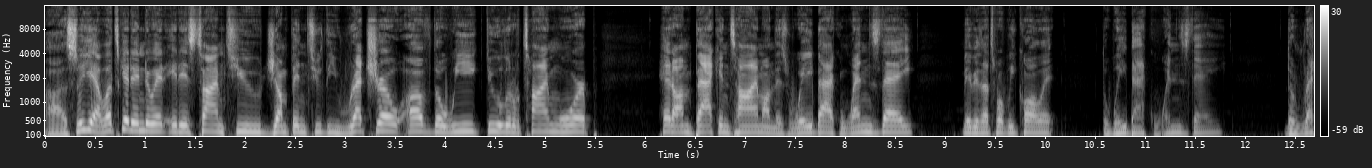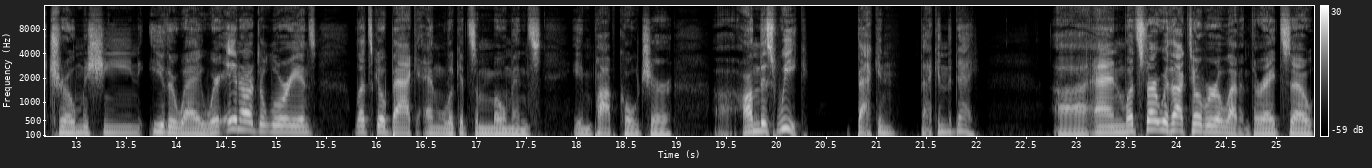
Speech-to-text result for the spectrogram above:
Uh, so yeah, let's get into it. It is time to jump into the retro of the week. Do a little time warp. head on back in time on this way back Wednesday. Maybe that's what we call it. The way back Wednesday. The retro machine. Either way, we're in our DeLoreans. Let's go back and look at some moments in pop culture uh, on this week back in back in the day. Uh, and let's start with October 11th. All right. So,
